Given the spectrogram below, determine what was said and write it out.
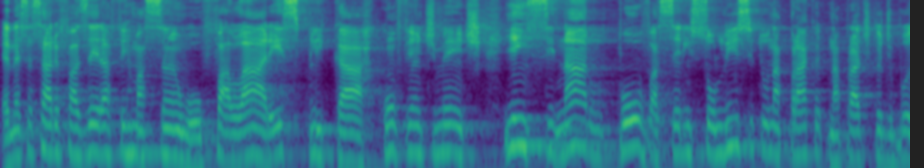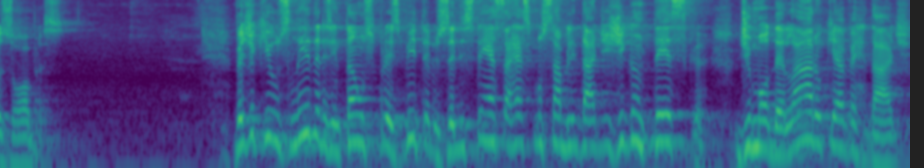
É necessário fazer a afirmação ou falar, explicar confiantemente e ensinar o povo a serem solícito na prática, na prática de boas obras. Veja que os líderes, então, os presbíteros, eles têm essa responsabilidade gigantesca de modelar o que é a verdade,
